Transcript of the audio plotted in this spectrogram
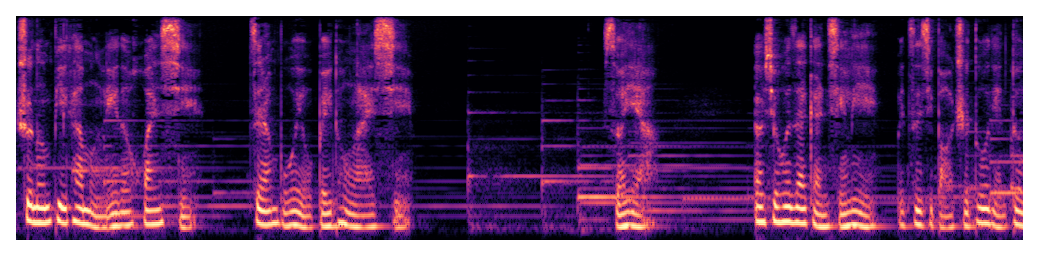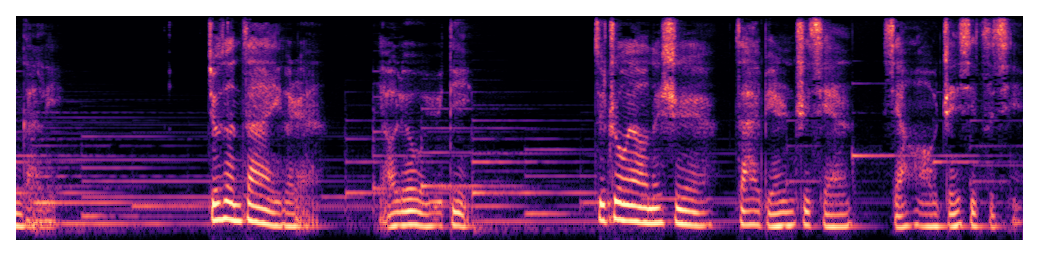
说能避开猛烈的欢喜，自然不会有悲痛来袭。所以啊，要学会在感情里为自己保持多点钝感力。就算再爱一个人，也要留有余地。最重要的是，在爱别人之前，先好好珍惜自己。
